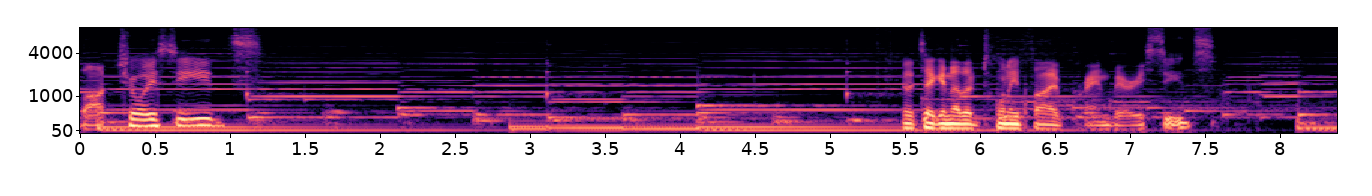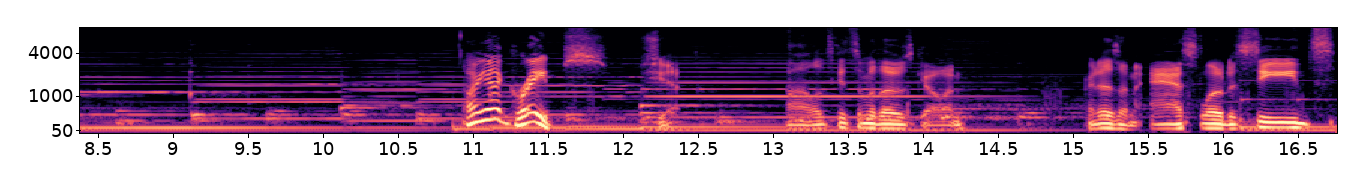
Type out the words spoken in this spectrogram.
bok choy seeds. Gonna take another 25 cranberry seeds. Oh yeah, grapes. Shit. Uh, let's get some of those going. It has an ass load of seeds.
